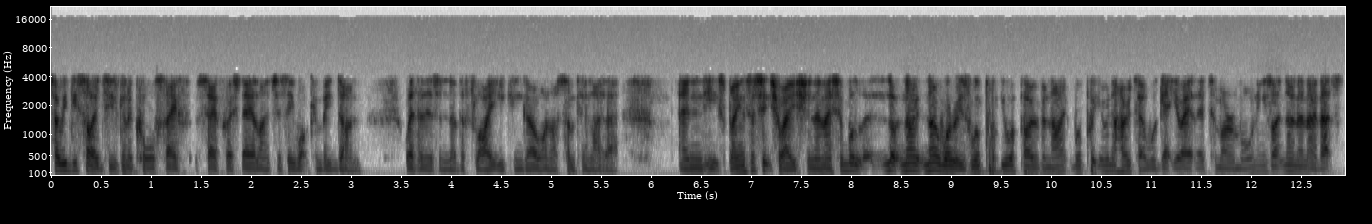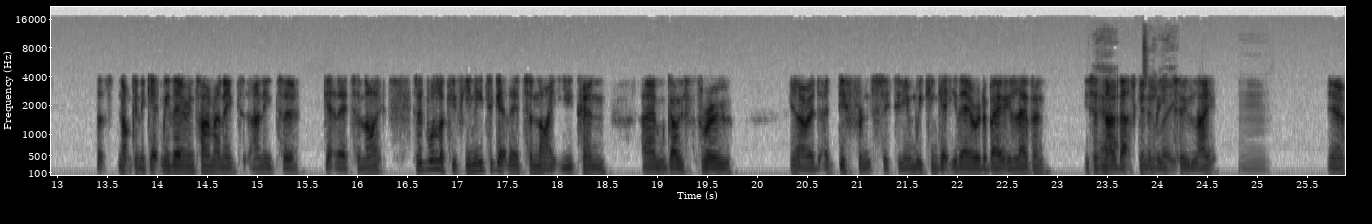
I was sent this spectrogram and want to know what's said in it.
So he decides he's going to call South, Southwest Airlines to see what can be done, whether there's another flight he can go on or something like that. And he explains the situation, and I said, "Well, look, no, no worries. We'll put you up overnight. We'll put you in a hotel. We'll get you out there tomorrow morning." He's like, "No, no, no. That's that's not going to get me there in time. I need to, I need to get there tonight. He said, well, look, if you need to get there tonight, you can um, go through, you know, a, a, different city, and we can get you there at about eleven. He said, yeah, no, that's going to be late. too late. Mm. Yeah,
